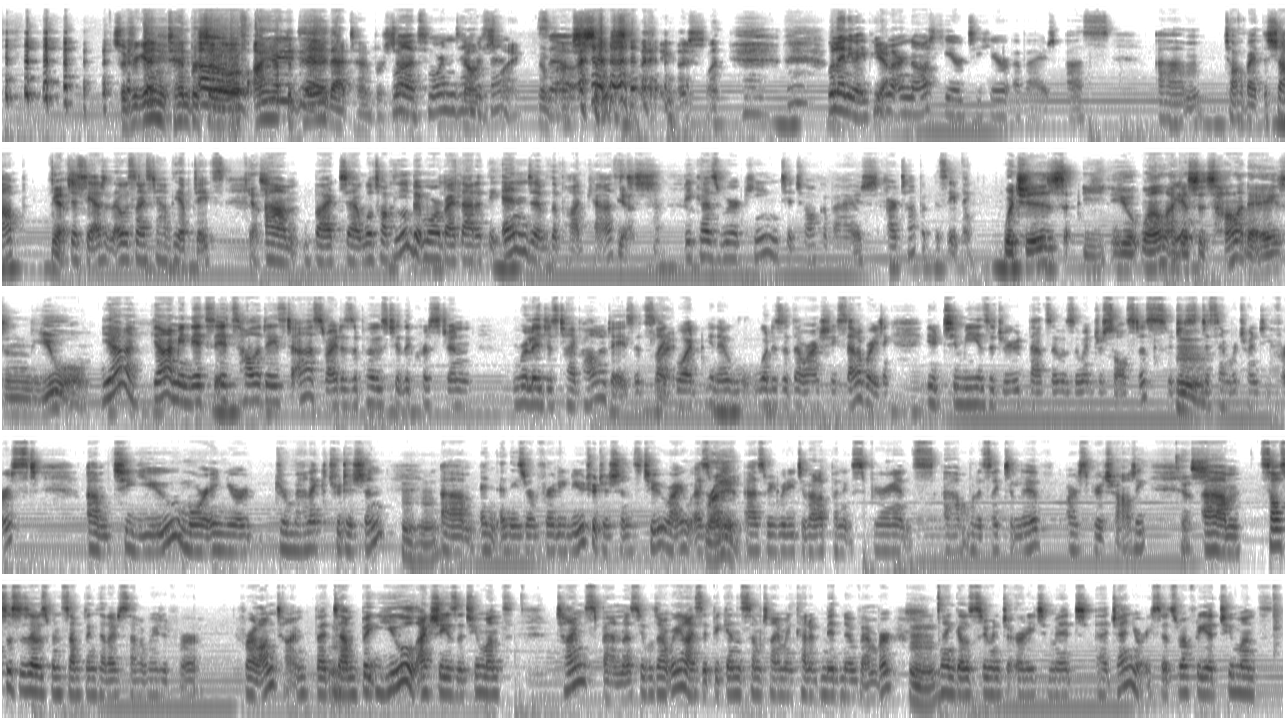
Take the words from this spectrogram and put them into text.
so if you're getting ten percent Oh, off, I have to pay that ten percent. well, it's more than ten no, I'm just percent. playing. No, So- I'm, just, I'm just playing. I'm just playing. Well, anyway, people Yeah. are not here to hear about us um, talk about the shop Yes. just yet. It was nice to have the updates. yes. Um, but uh, we'll talk a little bit more about that at the end of the podcast. yes. Because we're keen to talk about our topic this evening. Which is you? Well, I Yule. guess it's holidays and Yule. Yeah, yeah. I mean, it's it's holidays to us, right? As opposed to the Christian religious type holidays. It's like Right. what you know. What is it that we're actually celebrating? You know, to me, as a Druid, that's it was the winter solstice, which Hmm. is December twenty first. Um, to you, more in your Germanic tradition, hmm um, and, and these are fairly new traditions too, right? As Right. we as we really develop and experience um, what it's like to live our spirituality. Yes. Um, solstice has always been something that I've celebrated for for a long time, but Mm. um, but Yule actually is a two month time span. Most people don't realize it begins sometime in kind of mid November Mhm. and goes through into early to mid uh, January. So it's roughly a two month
